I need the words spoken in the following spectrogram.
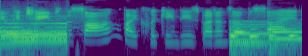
You can change the song by clicking these buttons on the side.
